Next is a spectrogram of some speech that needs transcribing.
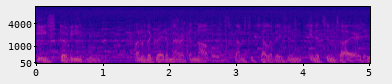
East of Eden. One of the great American novels comes to television in its entirety.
